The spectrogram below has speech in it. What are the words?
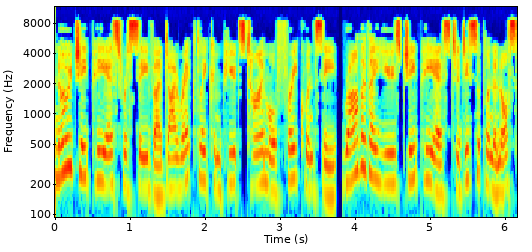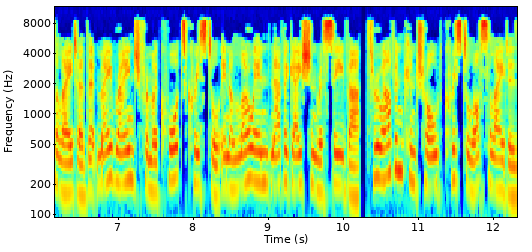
No GPS receiver directly computes time or frequency, rather they use GPS to discipline an oscillator that may range from a quartz crystal in a low-end navigation receiver, through oven-controlled crystal oscillators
